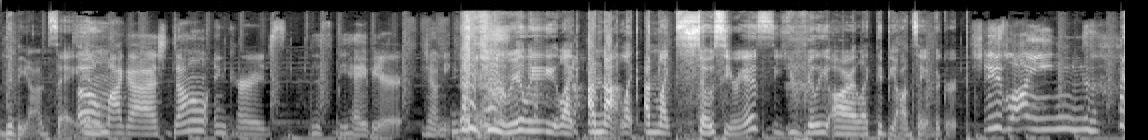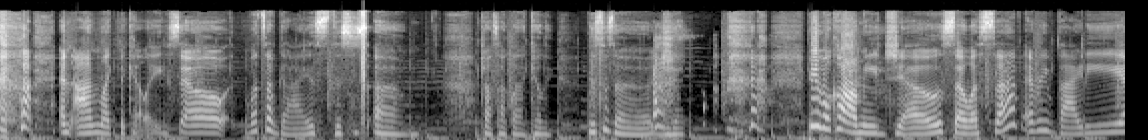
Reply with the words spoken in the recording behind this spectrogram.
the Beyonce. Oh and- my gosh! Don't encourage this behavior, Joni. you really like. I'm not like. I'm like so serious. You really are like the Beyonce of the group. She's lying. and I'm like the Kelly. So what's up, guys? This is um. Try to talk like Kelly. This is a. People call me Joe. So what's up, everybody?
